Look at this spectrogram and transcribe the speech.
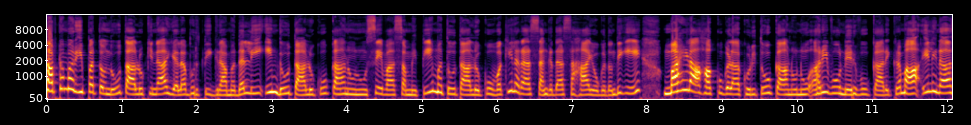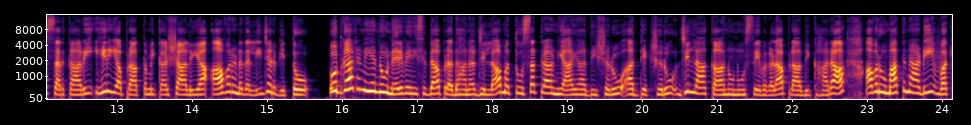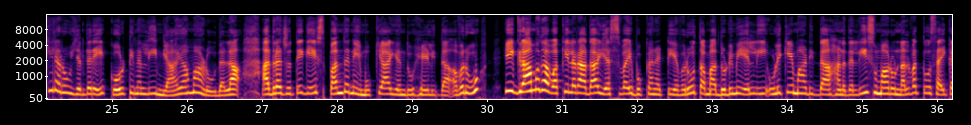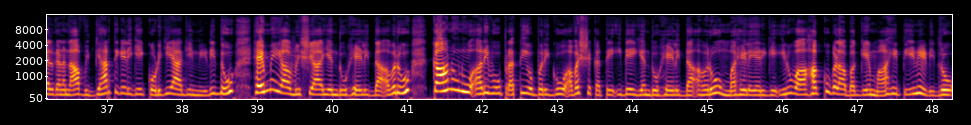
September ಇಪ್ಪತ್ತೊಂದು ತಾಲೂಕಿನ ಯಲಬುರ್ತಿ ಗ್ರಾಮದಲ್ಲಿ ಇಂದು ತಾಲೂಕು ಕಾನೂನು ಸೇವಾ ಸಮಿತಿ ಮತ್ತು ತಾಲೂಕು ವಕೀಲರ ಸಂಘದ ಸಹಯೋಗದೊಂದಿಗೆ ಮಹಿಳಾ ಹಕ್ಕುಗಳ ಕುರಿತು ಕಾನೂನು ಅರಿವು ನೆರವು ಕಾರ್ಯಕ್ರಮ ಇಲ್ಲಿನ ಸರ್ಕಾರಿ ಹಿರಿಯ ಪ್ರಾಥಮಿಕ ಶಾಲೆಯ ಆವರಣದಲ್ಲಿ ಜರುಗಿತ್ತು. ಉದ್ಘಾಟನೆಯನ್ನು ನೆರವೇರಿಸಿದ ಪ್ರಧಾನ ಜಿಲ್ಲಾ ಮತ್ತು ಸತ್ರ ನ್ಯಾಯಾಧೀಶರು, ಅಧ್ಯಕ್ಷರು, ಜಿಲ್ಲಾ ಕಾನೂನು ಸೇವೆಗಳ ಪ್ರಾಧಿಕಾರ ಅವರು ಮಾತನಾಡಿ, ವಕೀಲರು ಎಂದರೆ ಕೋರ್ಟಿನಲ್ಲಿ ನ್ಯಾಯ ಮಾಡುವುದಲ್ಲ. ಅದರ ಜೊತೆಗೆ ಸ್ಪಂದನೆ ಮುಖ್ಯ ಎಂದು ಹೇಳಿದ್ದ ಅವರು, ಈ ಗ್ರಾಮದ ವಕೀಲರಾದ ಎಸ್ವೈ ಬುಕ್ಕನಟ್ಟಿಯವರು ತಮ್ಮ ದುಡಿಮೆಯಲ್ಲಿ ಉಳಿಕೆ ಮಾಡಿದ್ದ ಹಣದಲ್ಲಿ ಸುಮಾರು ನಲವತ್ತು ಸೈಕಲ್ಗಳನ್ನು ವಿದ್ಯಾರ್ಥಿಗಳಿಗೆ ಕೊಡುಗೆಯಾಗಿ ನೀಡಿದ್ದು ಹೆಮ್ಮೆಯ ವಿಷಯ ಎಂದು ಹೇಳಿದ್ದ ಅವರು, ಕಾನೂನು ಅರಿವು ಪ್ರತಿಯೊಬ್ಬರಿಗೂ ಅವಶ್ಯಕತೆ ಇದೆ ಎಂದು ಹೇಳಿದ್ದ ಅವರು ಮಹಿಳೆಯರಿಗೆ ಇರುವ ಹಕ್ಕುಗಳ ಬಗ್ಗೆ ಮಾಹಿತಿ ನೀಡಿದ್ರು.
